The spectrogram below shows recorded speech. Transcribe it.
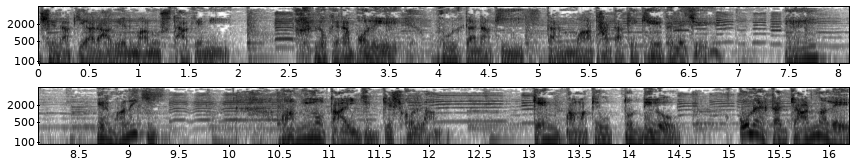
সে নাকি আর আগের মানুষ থাকেনি। লোকেরা বলে ফুলটা নাকি তার মাথাটাকে খেয়ে ফেলেছে? এর মানে কি? আমিও তাই জিজ্ঞেস করলাম। কেম্প আমাকে উত্তর দিল, কোন একটা জার্নালে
